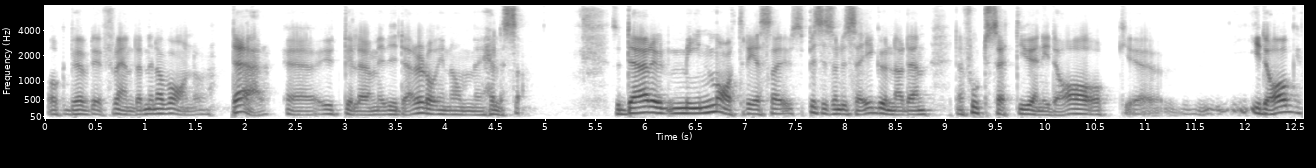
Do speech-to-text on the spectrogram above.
och behövde förändra mina vanor. Där eh, utbildade jag mig vidare då inom hälsa. Så där är min matresa, precis som du säger Gunnar, den, den fortsätter ju än idag och eh, idag,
